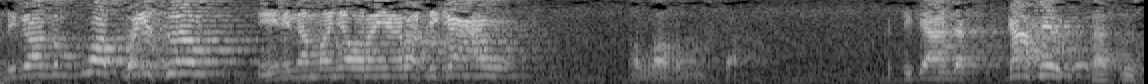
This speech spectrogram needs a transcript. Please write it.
ketika antum kuat berislam, ini namanya orang yang radikal. Allahul musta'an. Ketika Anda kafir, bagus.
